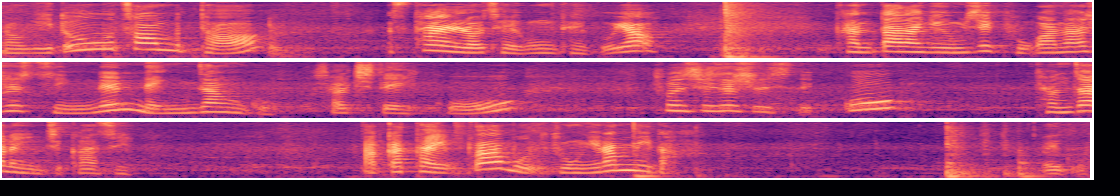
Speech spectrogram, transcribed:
여기도 처음부터 스타일러 제공되고요. 간단하게 음식 보관하실 수 있는 냉장고 설치되어 있고 손 씻으실 수 있고 전자레인지까지 아까 타입과 모두 동일합니다. 아이고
